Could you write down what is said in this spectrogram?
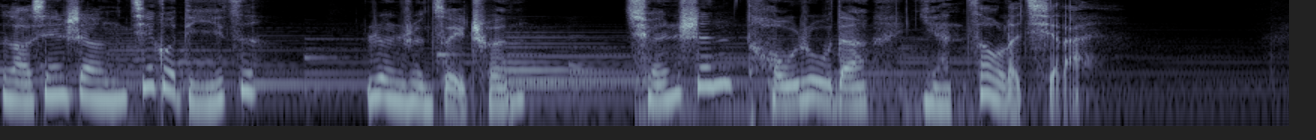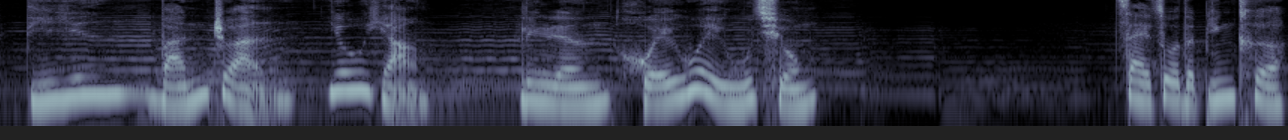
老先生接过笛子，润润嘴唇，全身投入的演奏了起来。笛音婉转悠扬。令人回味无穷，在座的宾客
